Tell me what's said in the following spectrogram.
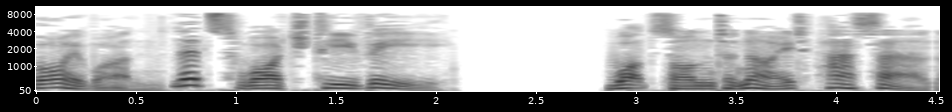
Boy 1. Let's watch TV. What's on tonight, Hassan?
